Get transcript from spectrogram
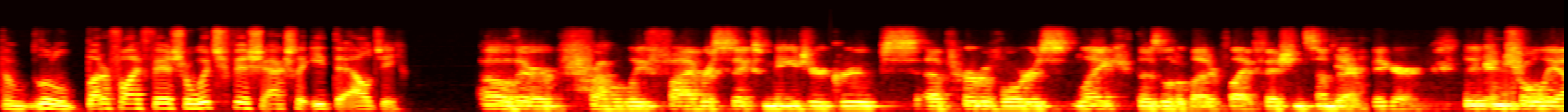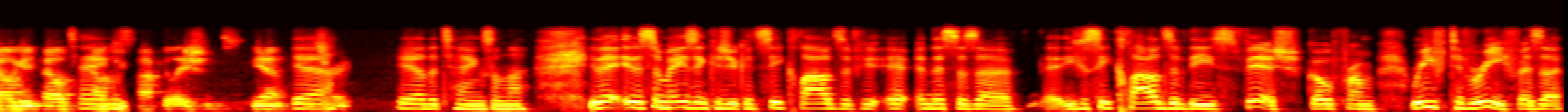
the little butterfly fish, or which fish actually eat the algae. Oh, there are probably five or six major groups of herbivores like those little butterfly fish and some yeah. that are bigger that yeah. control the algae, algae populations. Yeah, yeah. that's right. Yeah, the tangs and the it's amazing because you can see clouds of and this is a you can see clouds of these fish go from reef to reef as a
